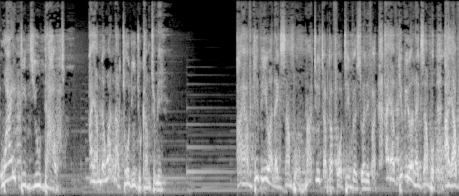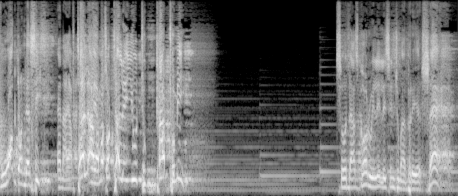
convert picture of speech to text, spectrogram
why did you doubt? I am the one that told you to come to me. I have given you an example. Matthew chapter 14, verse 25. I have given you an example. I have walked on the sea, and I have tell I am also telling you to come to me. So does God really listen to my prayer? Sir.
